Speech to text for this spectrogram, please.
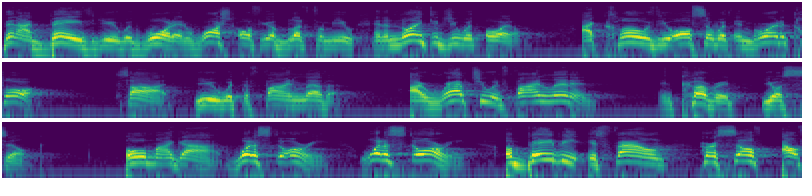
Then I bathed you with water and washed off your blood from you and anointed you with oil. I clothed you also with embroidered cloth, sod you with the fine leather. I wrapped you in fine linen and covered your silk. Oh my God, what a story! What a story! A baby is found herself out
